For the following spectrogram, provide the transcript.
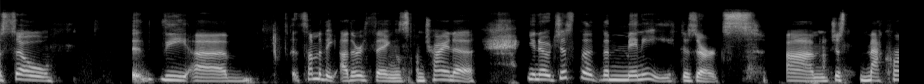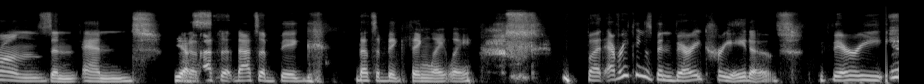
so the uh, some of the other things I'm trying to, you know, just the the mini desserts, um, just macarons and and yes, you know, that's a that's a big that's a big thing lately. But everything's been very creative, very yeah.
